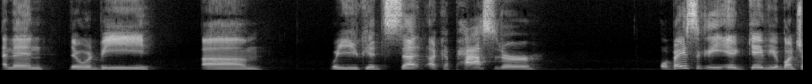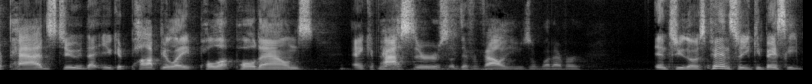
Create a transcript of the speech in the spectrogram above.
and then there would be um where you could set a capacitor. Well basically it gave you a bunch of pads too that you could populate pull up pull downs and capacitors of different values or whatever into those pins. So you can basically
